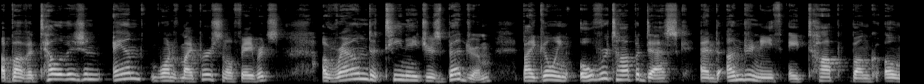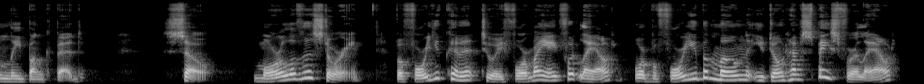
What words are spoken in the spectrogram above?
above a television, and, one of my personal favorites, around a teenager's bedroom by going over top a desk and underneath a top bunk only bunk bed. So, moral of the story before you commit to a 4x8 foot layout, or before you bemoan that you don't have space for a layout,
